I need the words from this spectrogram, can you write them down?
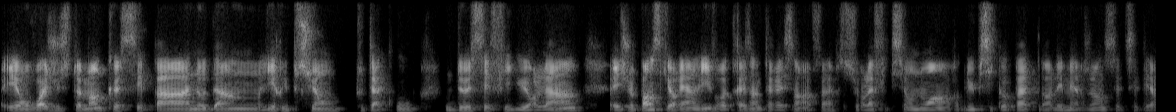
et on voit justement que c'est pas anodin l'irruption tout à coup de ces figures-là. Et je pense qu'il y aurait un livre très intéressant à faire sur la fiction noire du psychopathe dans l'émergence, etc.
